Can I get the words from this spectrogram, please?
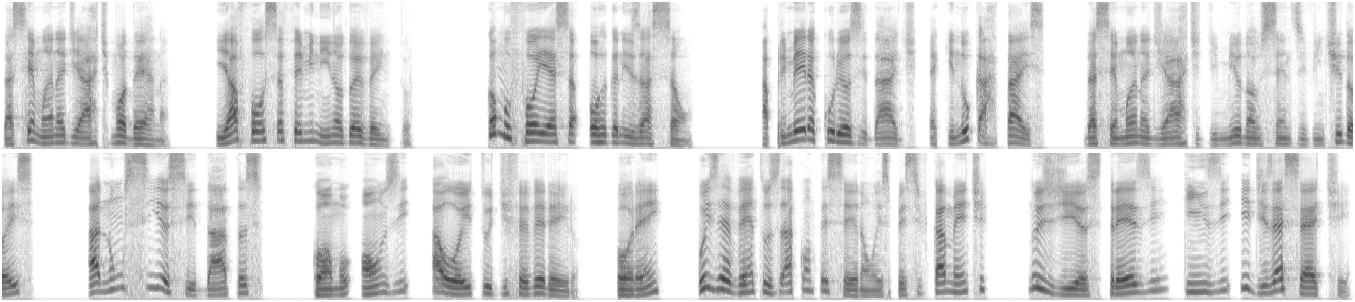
da Semana de Arte Moderna e a força feminina do evento. Como foi essa organização? A primeira curiosidade é que no cartaz da Semana de Arte de 1922 anuncia-se datas como 11 a 8 de fevereiro. Porém, os eventos aconteceram especificamente nos dias 13, 15 e 17,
